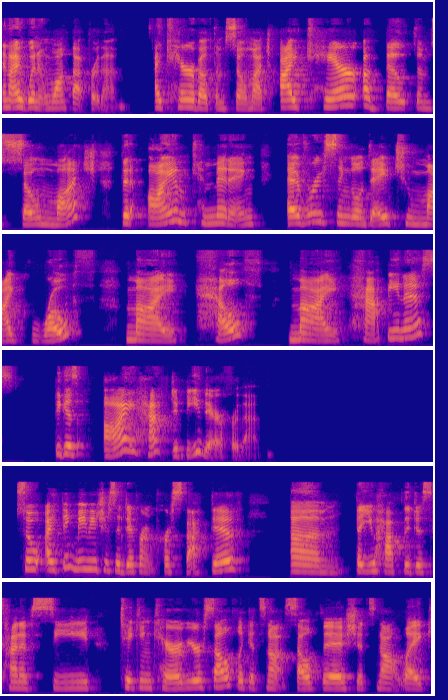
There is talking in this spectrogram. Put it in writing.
And I wouldn't want that for them. I care about them so much. I care about them so much that I am committing every single day to my growth, my health, my happiness, because I have to be there for them. So I think maybe it's just a different perspective um, that you have to just kind of see taking care of yourself. Like it's not selfish. It's not like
